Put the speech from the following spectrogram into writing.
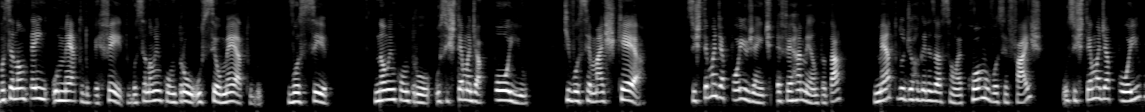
Você não tem o método perfeito, você não encontrou o seu método, você não encontrou o sistema de apoio que você mais quer. Sistema de apoio, gente, é ferramenta, tá? Método de organização é como você faz, o sistema de apoio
